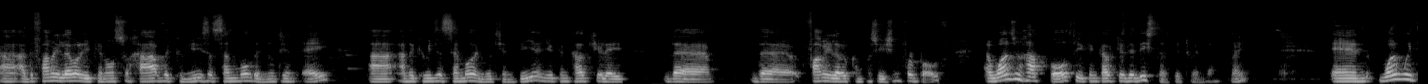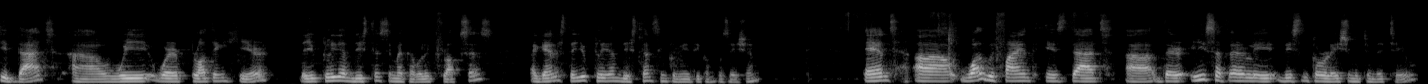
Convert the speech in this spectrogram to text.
uh, at the family level, you can also have the communities assembled in nutrient A uh, and the communities assembled in nutrient B, and you can calculate the the family level composition for both. And once you have both, you can calculate the distance between them, right? And when we did that, uh, we were plotting here the Euclidean distance in metabolic fluxes against the Euclidean distance in community composition. And uh, what we find is that uh, there is a fairly decent correlation between the two.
